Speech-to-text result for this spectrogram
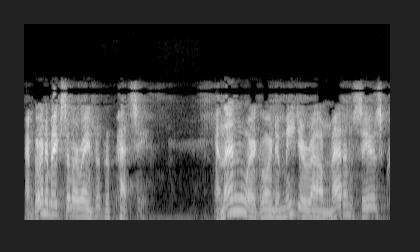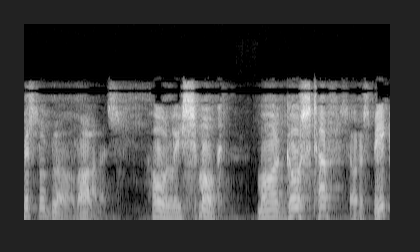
I'm going to make some arrangements with Patsy. And then we're going to meet around Madame Sear's crystal globe, all of us. Holy smoke. More ghost stuff? So to speak,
